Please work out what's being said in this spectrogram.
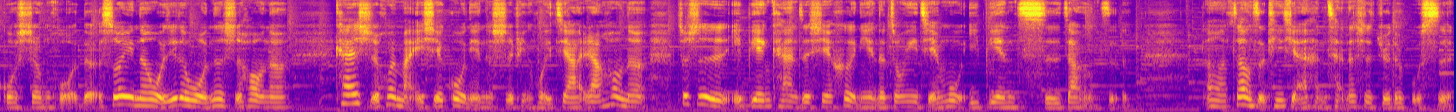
过生活的，所以呢，我记得我那时候呢，开始会买一些过年的食品回家，然后呢，就是一边看这些贺年的综艺节目，一边吃这样子。嗯、这样子听起来很惨，但是绝对不是。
